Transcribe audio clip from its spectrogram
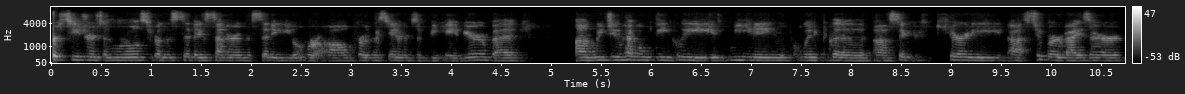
procedures and rules for the civic center and the city overall for the standards of behavior, but um, we do have a weekly meeting with the, uh, security uh, supervisor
